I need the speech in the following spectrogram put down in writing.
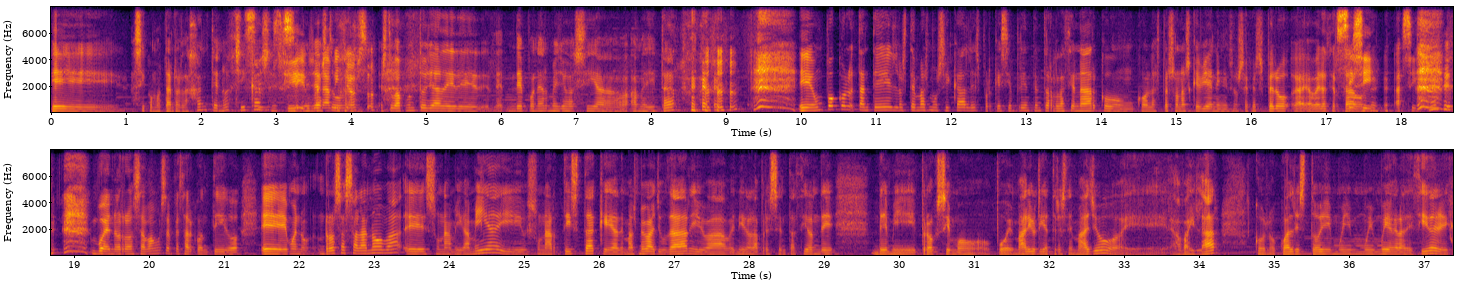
eh, así como tan relajante, ¿no, chicas? Sí, sí, maravilloso. Estuve, a punto ya de, ponerme yo así a, meditar. Eh, un poco tanté los temas musicales porque siempre intento relacionar con, con las personas que vienen, o sea que espero eh, haber acertado. Sí, sí. bueno, Rosa, vamos a empezar contigo. bueno, Rosa Salanova es una amiga mía y es una artista que además me va a ayudar y va a venir a la presentación de de mi próximo poemario el día 3 de mayo eh, a bailar con lo cual estoy muy, muy, muy agradecida. Le,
